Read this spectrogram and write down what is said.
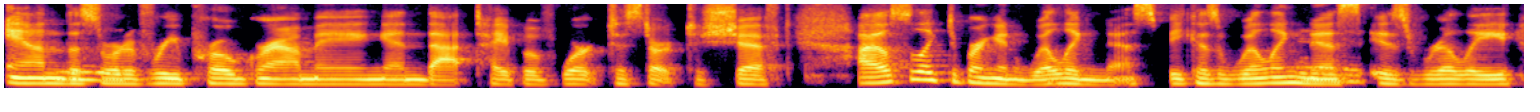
and the sort mm-hmm. of reprogramming and that type of work to start to shift i also like to bring in willingness because willingness mm. is really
